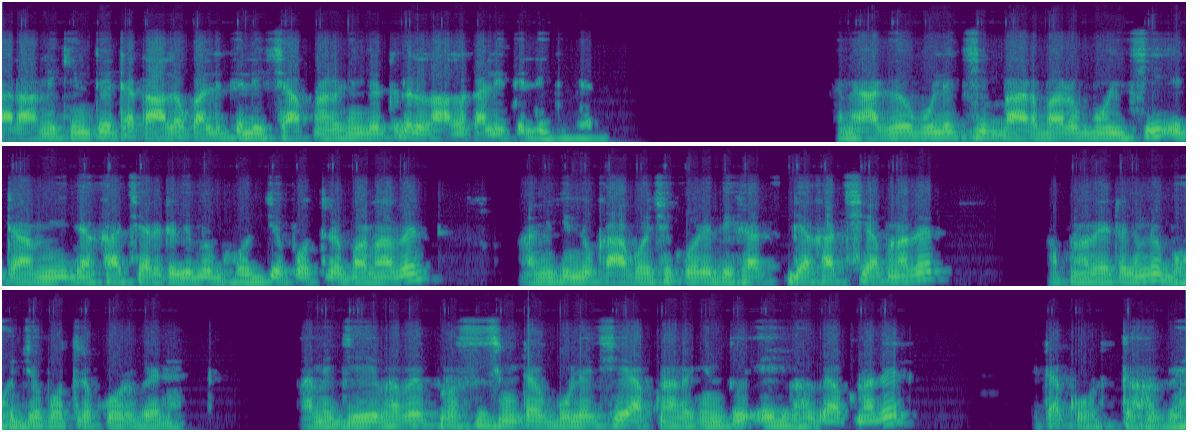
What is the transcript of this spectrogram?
আর আমি কিন্তু এটা কালো কালিতে লিখছি, আপনারা কিন্তু এটা লাল কালিতে লিখবেন। আমি আগেও বলেছি, বারবারও বলছি, এটা আমি দেখাচ্ছি আর এটা কিন্তু ভোজ্যপত্রে বানাবেন। আমি কিন্তু কাগজে করে দেখা, দেখাচ্ছি আপনাদের, আপনারা এটা কিন্তু ভোজ্যপত্রে করবেন। আমি যেভাবে প্রসেসিংটা বলেছি, আপনারা কিন্তু এইভাবে আপনাদের এটা করতে হবে।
